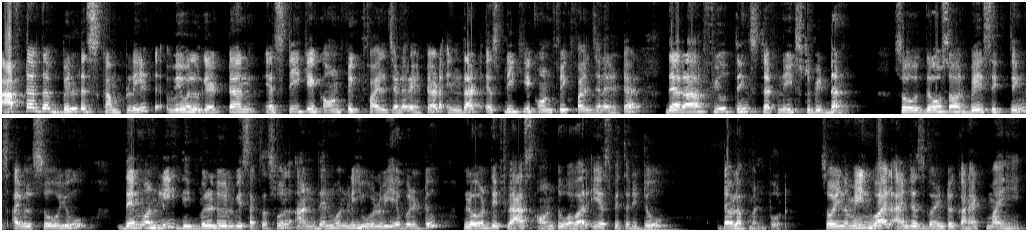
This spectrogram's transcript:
after the build is complete, we will get an SDK config file generated. In that SDK config file generated, there are few things that needs to be done. So those are basic things I will show you. Then only the build will be successful and then only you will be able to load the flash onto our ESP32 development board. So in the meanwhile, I'm just going to connect my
